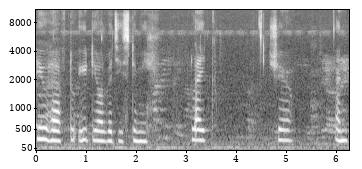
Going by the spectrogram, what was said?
You have to eat your veggies, Timmy. Like, share, and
